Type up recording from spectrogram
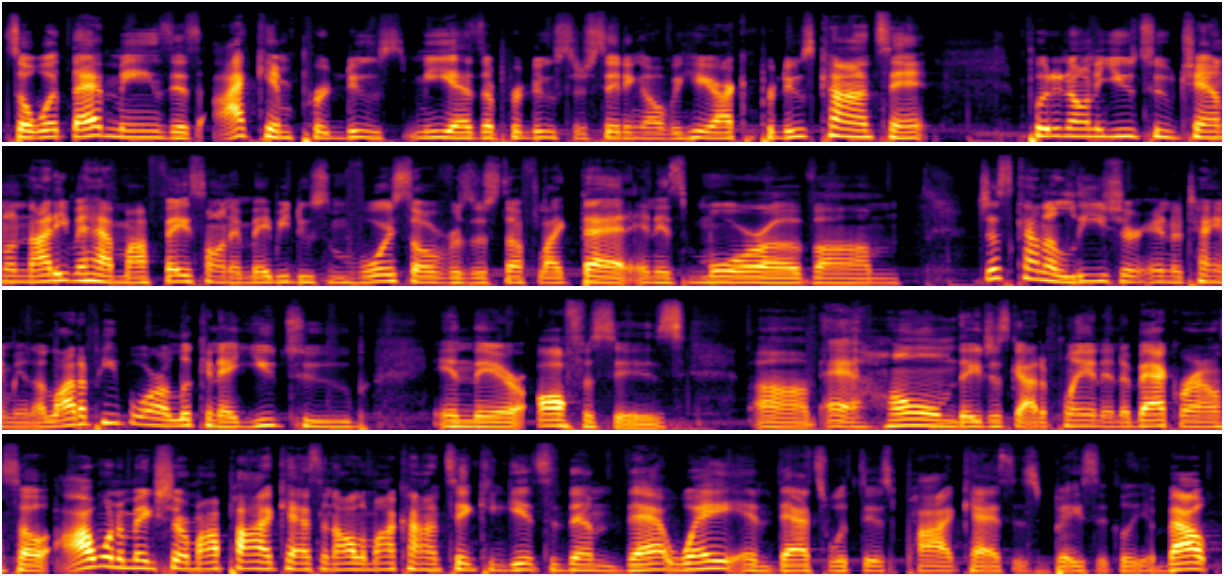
So what that means is I can produce me as a producer sitting over here, I can produce content put it on a YouTube channel, not even have my face on it, maybe do some voiceovers or stuff like that. And it's more of um, just kind of leisure entertainment. A lot of people are looking at YouTube in their offices. Um, at home, they just got a plan in the background. So I want to make sure my podcast and all of my content can get to them that way. And that's what this podcast is basically about.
